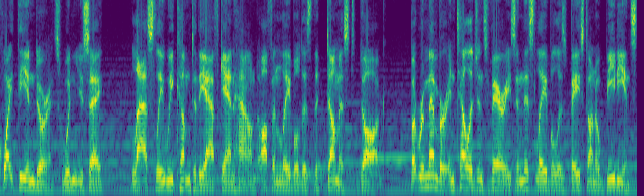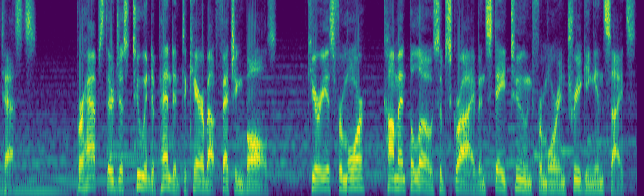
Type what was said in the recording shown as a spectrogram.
quite the endurance, wouldn't you say? Lastly we come to the Afghan hound, often labeled as the dumbest dog. But remember, intelligence varies and this label is based on obedience tests. Perhaps they're just too independent to care about fetching balls. Curious for more? Comment below, subscribe, and stay tuned for more intriguing insights.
